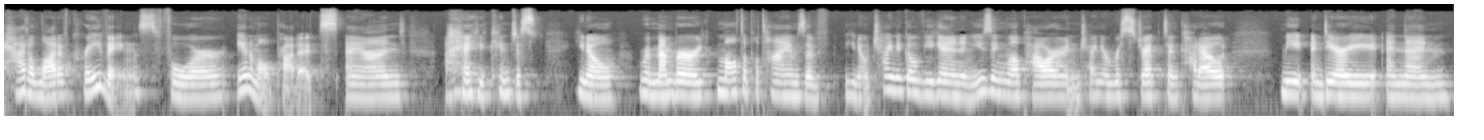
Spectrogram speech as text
had a lot of cravings for animal products. And I can just, you know, remember multiple times of, you know, trying to go vegan and using willpower and trying to restrict and cut out meat and dairy. And then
